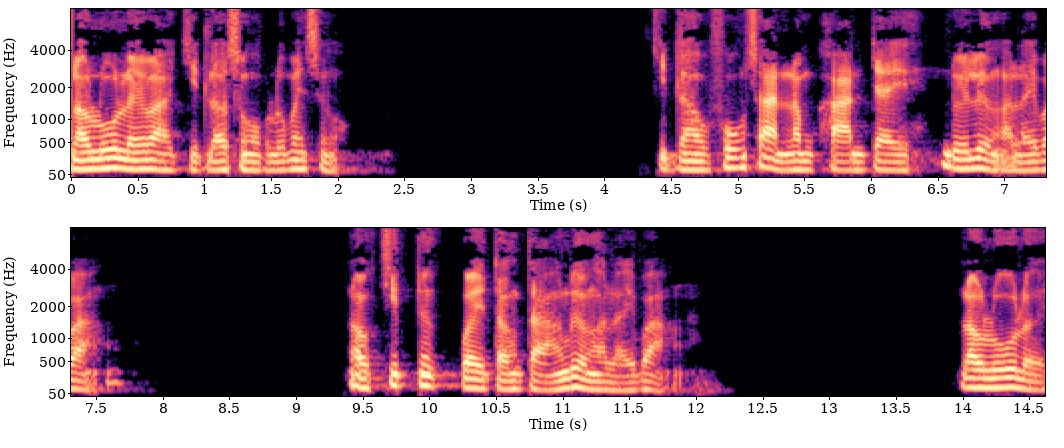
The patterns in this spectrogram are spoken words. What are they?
เรารู้เลยว่าจิตเราสงบหรือไม่สงบ จิตเราฟุ้งซ่านลำคาญใจด้วยเรื่องอะไรบ้าง เราคิดนึกไปต่างๆ เรื่องอะไรบ้าง เรารู้เลย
